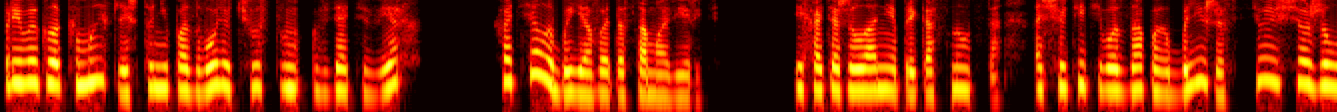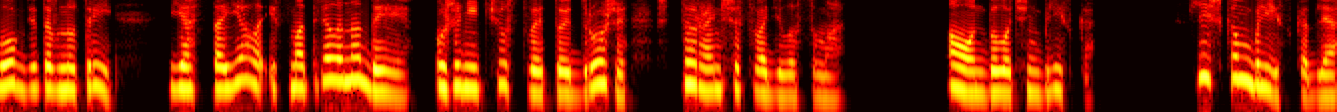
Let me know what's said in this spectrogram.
Привыкла к мысли, что не позволю чувствам взять вверх, Хотела бы я в это сама верить. И хотя желание прикоснуться, ощутить его запах ближе, все еще жило где-то внутри, я стояла и смотрела на Дея, уже не чувствуя той дрожи, что раньше сводила с ума. А он был очень близко. Слишком близко для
